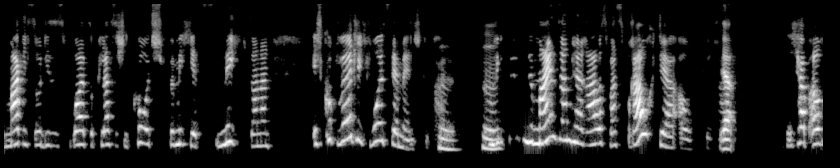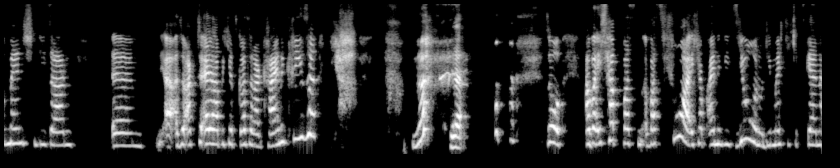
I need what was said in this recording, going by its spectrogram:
mag ich so dieses Wort, so klassischen Coach für mich jetzt nicht, sondern ich gucke wirklich, wo ist der Mensch gerade? Hm. Hm. Und wir finden gemeinsam heraus, was braucht der auch gerade? Ja. Ich habe auch Menschen, die sagen, ähm, also aktuell habe ich jetzt Gott sei Dank keine Krise. Ja, ne? Ja. So, aber ich habe was, was vor, ich habe eine Vision und die möchte ich jetzt gerne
